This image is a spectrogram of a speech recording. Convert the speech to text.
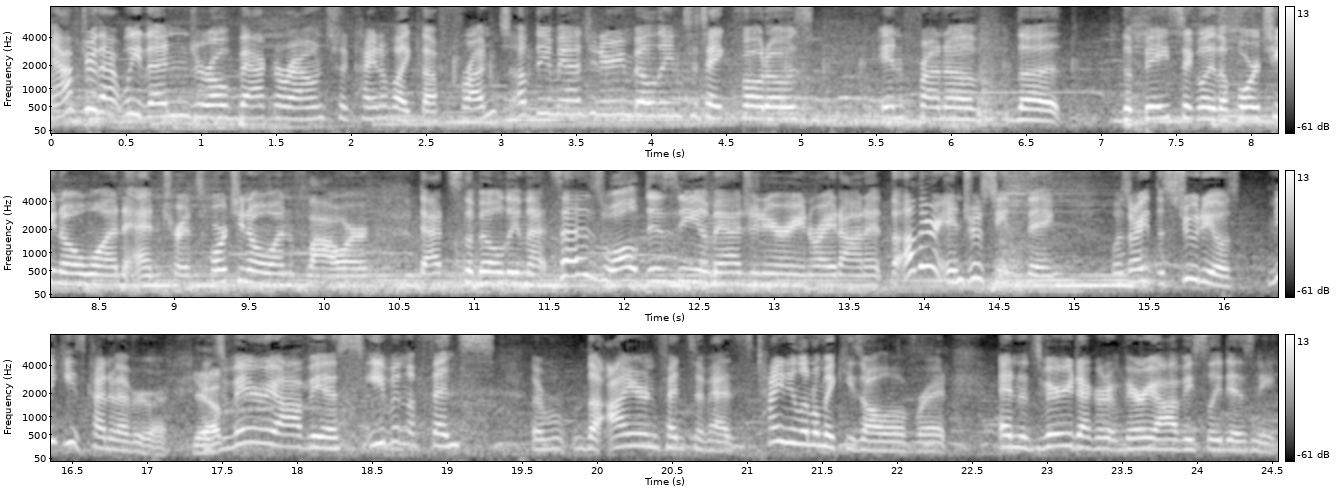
After that, we then drove back around to kind of like the front of the Imagineering building to take photos in front of the the basically the 1401 entrance, 1401 Flower. That's the building that says Walt Disney Imagineering right on it. The other interesting thing was right the studios. Mickey's kind of everywhere. Yep. It's very obvious. Even the fence, the the iron fence, it has tiny little Mickeys all over it, and it's very decorative, very obviously Disney.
